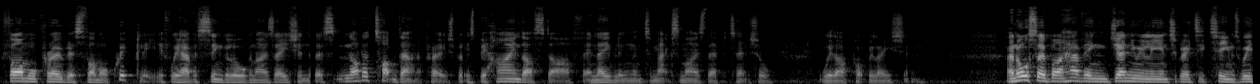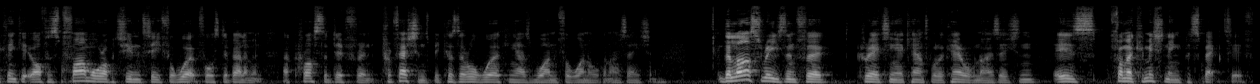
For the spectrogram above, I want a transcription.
far more progress far more quickly if we have a single organisation that's not a top down approach but is behind our staff, enabling them to maximise their potential with our population. And also, by having genuinely integrated teams, we think it offers far more opportunity for workforce development across the different professions because they're all working as one for one organisation. The last reason for creating accountable care organisation is from a commissioning perspective.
